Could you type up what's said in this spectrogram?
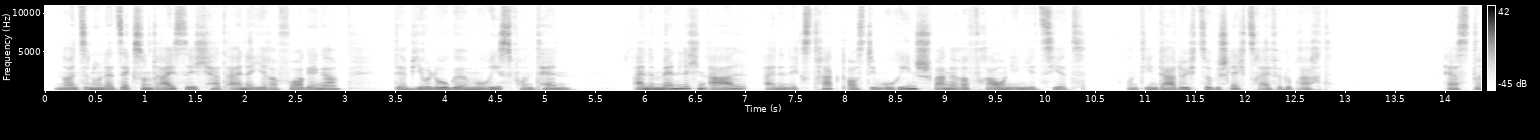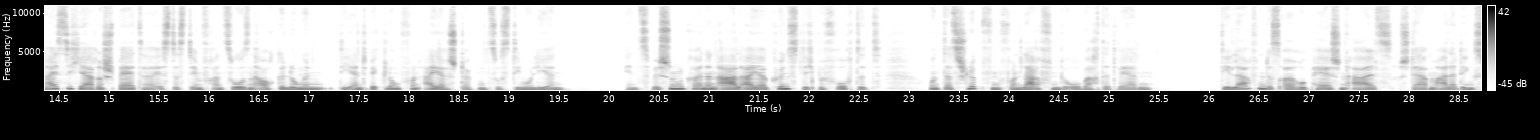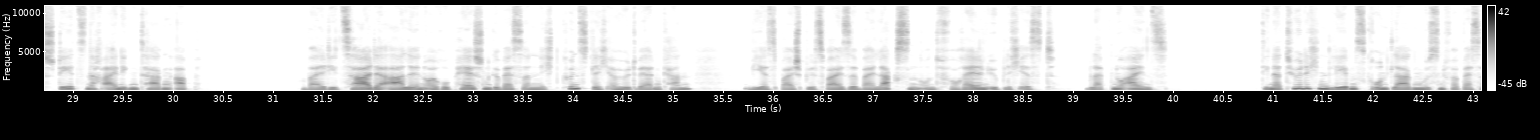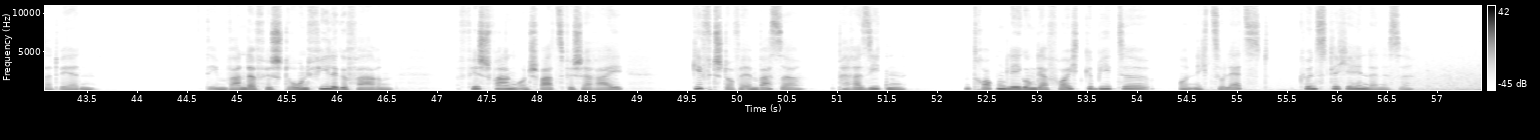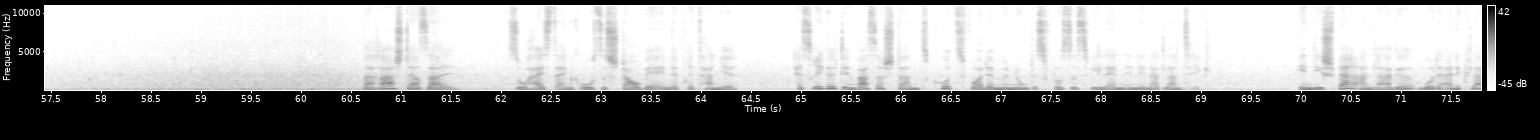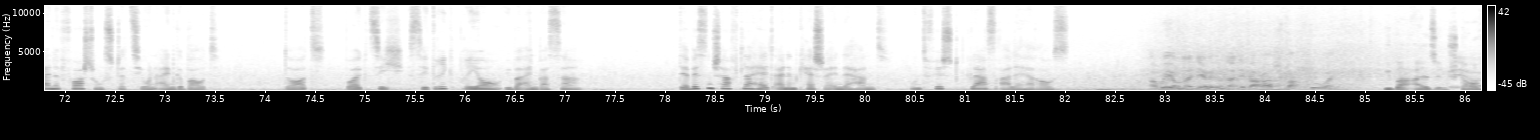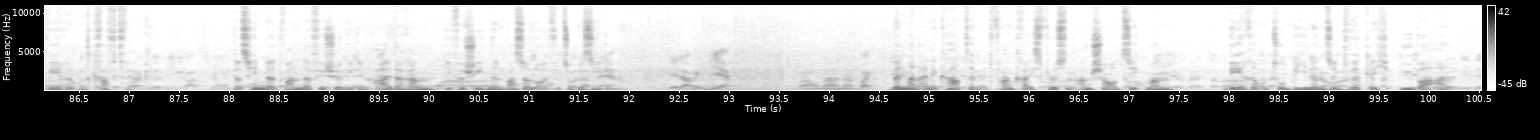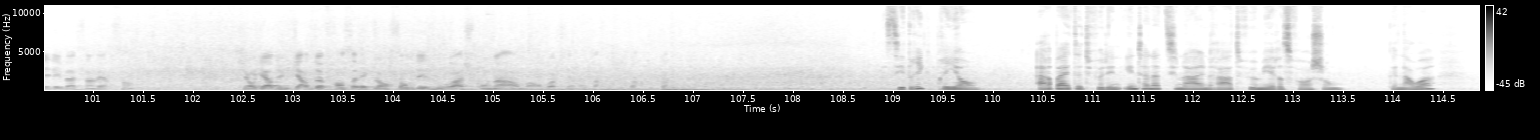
1936 hat einer ihrer Vorgänger, der Biologe Maurice Fontaine, einem männlichen Aal einen Extrakt aus dem Urin schwangerer Frauen injiziert und ihn dadurch zur Geschlechtsreife gebracht. Erst 30 Jahre später ist es dem Franzosen auch gelungen, die Entwicklung von Eierstöcken zu stimulieren. Inzwischen können Aaleier künstlich befruchtet und das Schlüpfen von Larven beobachtet werden. Die Larven des europäischen Aals sterben allerdings stets nach einigen Tagen ab. Weil die Zahl der Aale in europäischen Gewässern nicht künstlich erhöht werden kann, wie es beispielsweise bei Lachsen und Forellen üblich ist, bleibt nur eins. Die natürlichen Lebensgrundlagen müssen verbessert werden. Dem Wanderfisch drohen viele Gefahren. Fischfang und Schwarzfischerei, Giftstoffe im Wasser, Parasiten, Trockenlegung der Feuchtgebiete und nicht zuletzt künstliche Hindernisse. Barrage d'Arsal, so heißt ein großes Stauwehr in der Bretagne. Es regelt den Wasserstand kurz vor der Mündung des Flusses Vilaine in den Atlantik. In die Sperranlage wurde eine kleine Forschungsstation eingebaut. Dort beugt sich Cédric Briand über ein Bassin. Der Wissenschaftler hält einen Kescher in der Hand und fischt Glasaale heraus. Ah. Überall sind Stauwehre und Kraftwerke. Das hindert Wanderfische wie den Aal daran, die verschiedenen Wasserläufe zu besiedeln. Wenn man eine Karte mit Frankreichs Flüssen anschaut, sieht man, Wehre und Turbinen sind wirklich überall. Cédric Briand arbeitet für den Internationalen Rat für Meeresforschung, genauer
